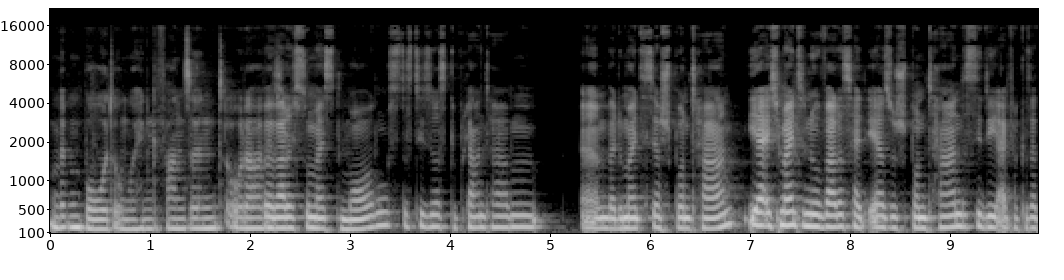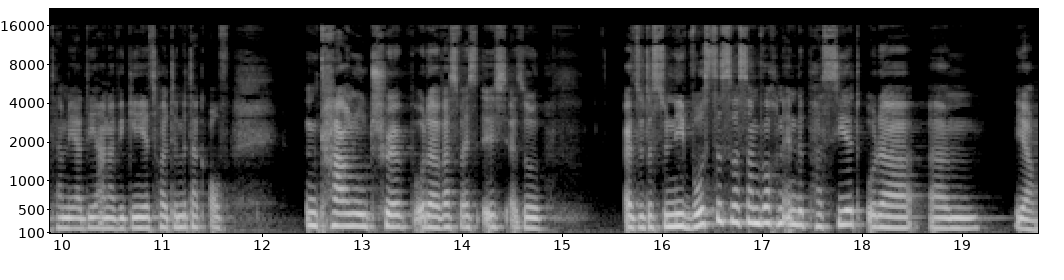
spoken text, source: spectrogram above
mit dem Boot irgendwo hingefahren sind. Oder Aber war das so meist morgens, dass die sowas geplant haben? Ähm, weil du meintest ja spontan. Ja, ich meinte nur, war das halt eher so spontan, dass sie die einfach gesagt haben, ja, Diana, wir gehen jetzt heute Mittag auf einen Kanu-Trip oder was weiß ich. Also, also, dass du nie wusstest, was am Wochenende passiert oder, ähm, ja.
